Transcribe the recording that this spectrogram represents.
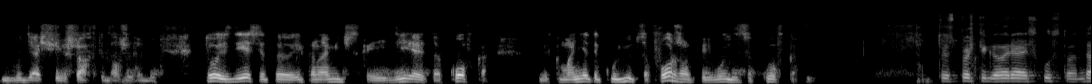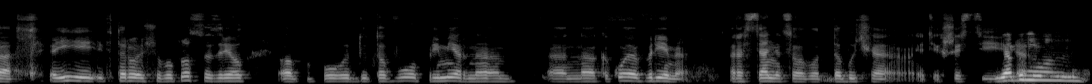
гудящие шахты должны быть, то здесь это экономическая идея, это ковка. Монеты куются, форжинг переводится ковка. То есть, проще говоря, искусство, да. И второй еще вопрос созрел а, по поводу того, примерно на какое время растянется вот добыча этих шести Я думаю,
